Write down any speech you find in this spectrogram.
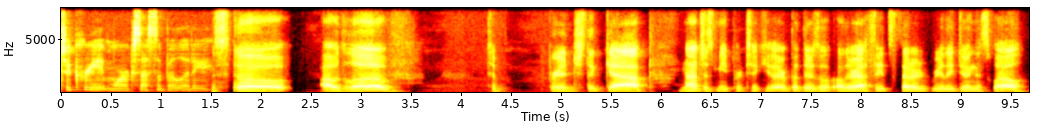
to create more accessibility? So, I would love to bridge the gap, not just me particular, but there's other athletes that are really doing this well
